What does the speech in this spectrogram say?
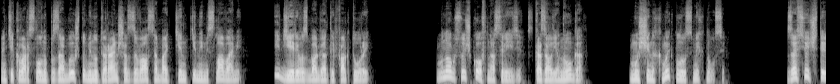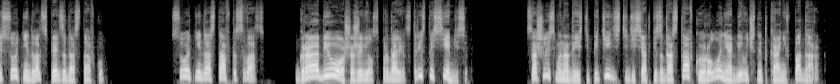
Антиквар словно позабыл, что минуты раньше отзывался об оттенке иными словами. И дерево с богатой фактурой. «Много сучков на срезе», — сказал я наугад. Мужчина хмыкнул и усмехнулся. «За все четыре сотни и двадцать пять за доставку». «Сотни доставка с вас». «Грабеж!» — оживился продавец. «Триста семьдесят». Сошлись мы на 250, десятки за доставку и рулоне обивочной ткани в подарок.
